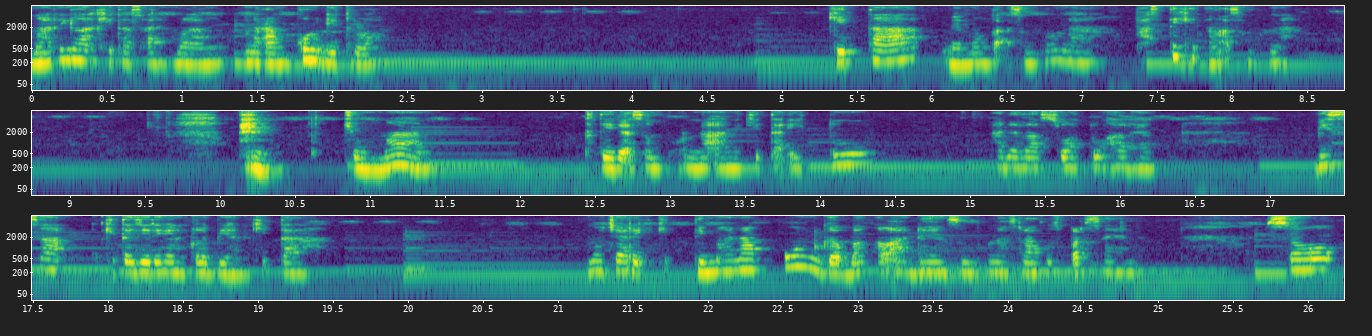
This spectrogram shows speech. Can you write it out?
marilah kita saling merangkul gitu loh. Kita memang gak sempurna, pasti kita gak sempurna. Cuman ketidaksempurnaan kita itu adalah suatu hal yang bisa kita jadikan kelebihan kita. Mau cari di mana pun gak bakal ada yang sempurna 100%. So,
